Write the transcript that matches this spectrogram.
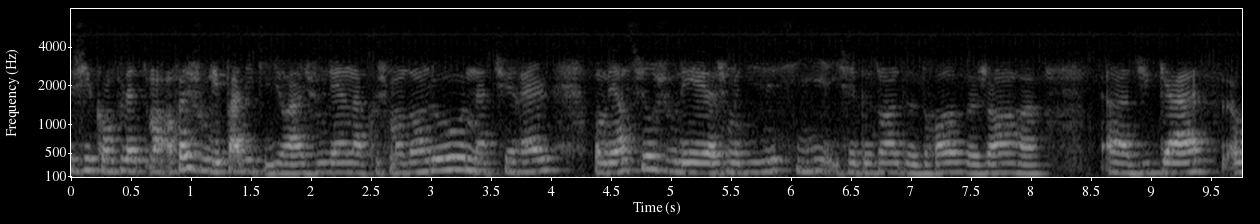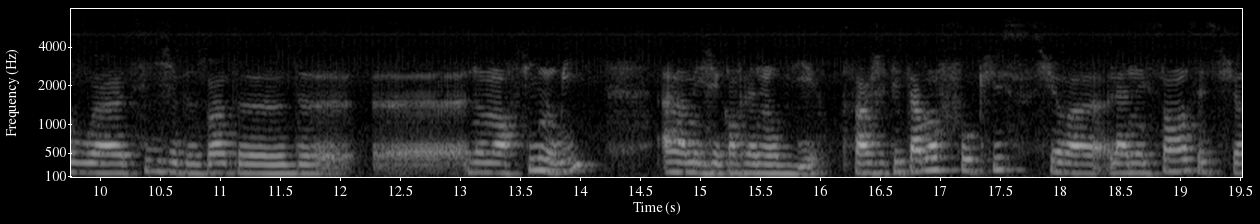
j'ai complètement. En fait, je voulais pas d'épidural, je voulais un accouchement dans l'eau, naturel. Bon, bien sûr, je voulais, je me disais si j'ai besoin de drogue, genre euh, euh, du gaz, ou euh, si j'ai besoin de, de, de, morphine, oui. mais j'ai complètement oublié. Enfin, j'étais tellement focus sur la naissance et sur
